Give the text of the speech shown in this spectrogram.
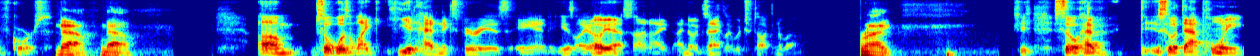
of course. No, no. Um, so it wasn't like he had had an experience and he was like, "Oh yeah, son, I I know exactly what you're talking about." Right. Gee, So have so at that point,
